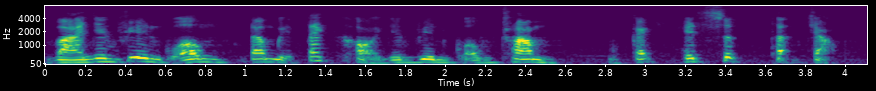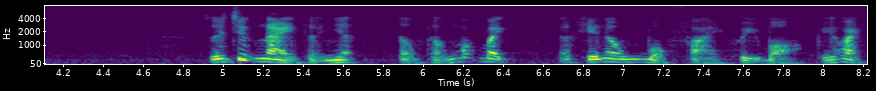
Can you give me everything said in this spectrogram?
và nhân viên của ông đang bị tách khỏi nhân viên của ông Trump một cách hết sức thận trọng. Giới chức này thừa nhận Tổng thống mắc bệnh đã khiến ông buộc phải hủy bỏ kế hoạch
